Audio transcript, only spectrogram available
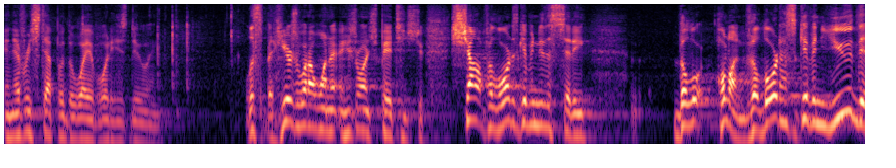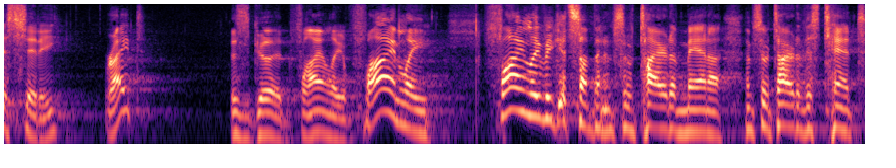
in every step of the way of what he's doing. Listen, but here's what I want to, here's what I want you to pay attention to. Shout, for the Lord has given you the city. The Lord, hold on, the Lord has given you this city, right? This is good. Finally, finally. Finally, we get something. I'm so tired of manna. I'm so tired of this tent.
